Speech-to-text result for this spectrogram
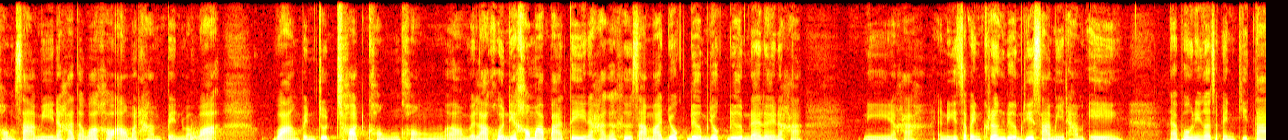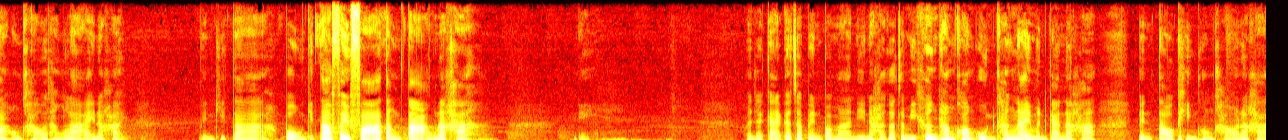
ของสามีนะคะ แต่ว่าเขาเอามาทำเป็นแบบว่าวางเป็นจุดช็อตของของเอเวลาคนที่เขามาปาร์ตี้นะคะ ก็คือสามารถยกดื่มยกดื่มได้เลยนะคะ นี่นะคะ อันนี้จะเป็นเครื่องดื่มที่สามีทำเอง และพวกนี้ก็จะเป็นกีตาร์ของเขาทั้งหลายนะคะ เป็นกีตาร์โป่งกีตาร์ไฟฟ้าต่างๆนะคะ รรยากาศก็จะเป็นประมาณนี้นะคะ ก็จะมีเครื่องทำความอุ่นข้างในเหมือนกันนะคะ เป็นเตาผิงของเขานะคะ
